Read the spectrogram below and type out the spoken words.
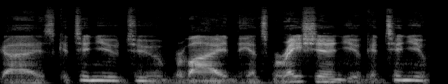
guys continue to provide the inspiration. You continue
